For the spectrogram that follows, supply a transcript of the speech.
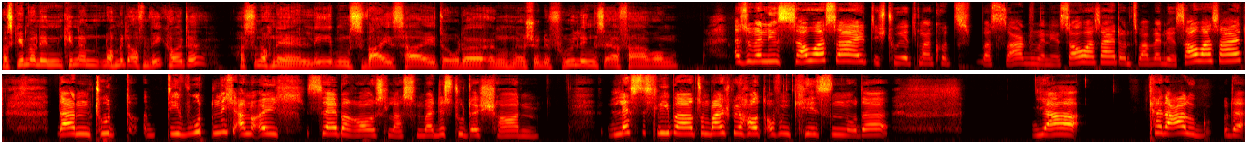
Was geben wir den Kindern noch mit auf den Weg heute? Hast du noch eine Lebensweisheit oder irgendeine schöne Frühlingserfahrung? Also wenn ihr sauer seid, ich tue jetzt mal kurz was sagen, wenn ihr sauer seid, und zwar wenn ihr sauer seid, dann tut die Wut nicht an euch selber rauslassen, weil das tut euch Schaden. Lässt es lieber zum Beispiel Haut auf ein Kissen oder ja, keine Ahnung, oder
